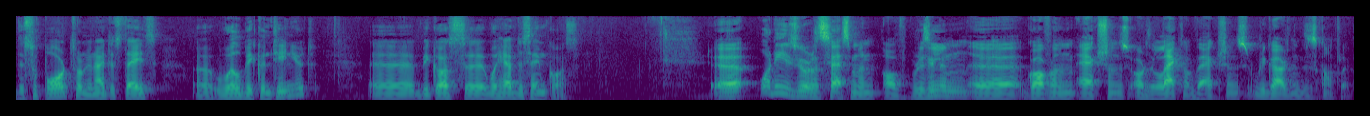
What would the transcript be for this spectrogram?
the support from the United States uh, will be continued uh, because uh, we have the same cause. Uh, what is your assessment of Brazilian uh, government actions or the lack of actions regarding this conflict?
